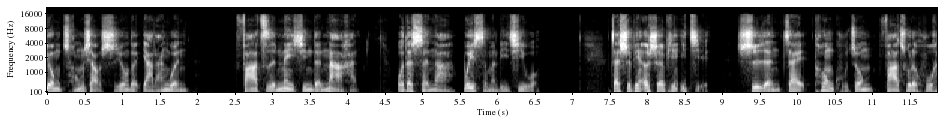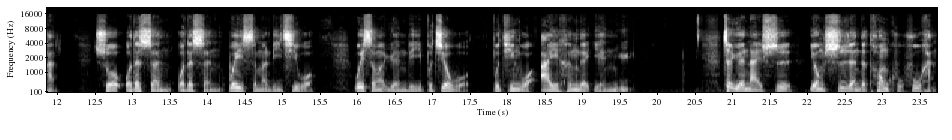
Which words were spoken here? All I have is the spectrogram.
用从小使用的亚兰文，发自内心的呐喊。我的神啊，为什么离弃我？在诗篇二十二篇一节，诗人在痛苦中发出了呼喊，说：“我的神，我的神，为什么离弃我？为什么远离不救我，不听我哀哼的言语？”这原来是用诗人的痛苦呼喊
